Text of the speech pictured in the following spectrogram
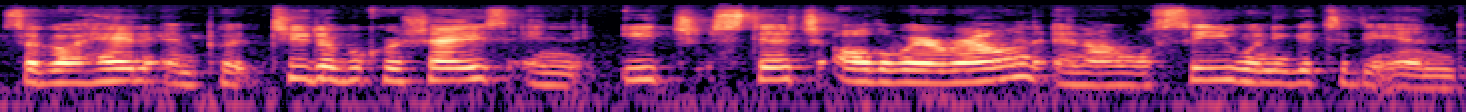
So go ahead and put two double crochets in each stitch all the way around and I will see you when you get to the end.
